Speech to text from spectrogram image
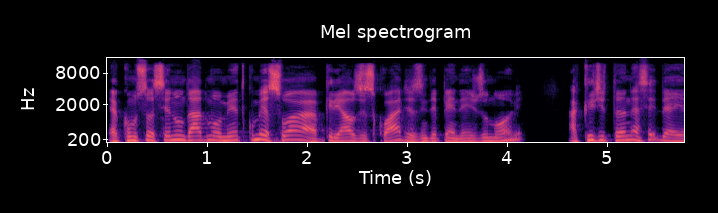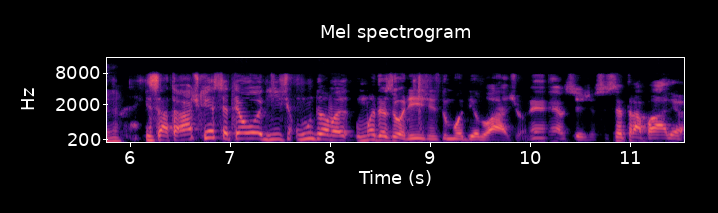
É como se você, num dado momento, começou a criar os squads, independente do nome, acreditando nessa ideia, né? Exato. Acho que essa é até origem, uma, das origens do modelo ágil, né? Ou seja, se você trabalha,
